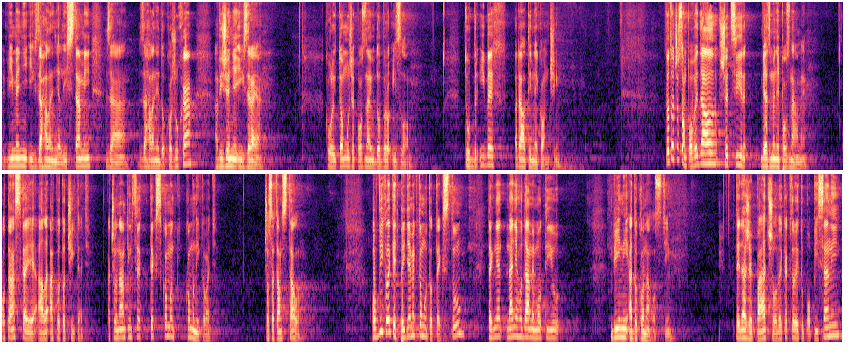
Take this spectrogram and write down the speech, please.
vymení ich zahalenie listami za zahalenie do kožucha a vyženie ich z raja. Kvôli tomu, že poznajú dobro i zlo. Tu príbeh relatívne končí. Toto, čo som povedal, všetci viac menej poznáme. Otázka je ale, ako to čítať. A čo nám tým chce text komunikovať? Čo sa tam stalo? Obvykle, keď prídeme k tomuto textu, tak na neho dáme motív víny a dokonalosti. Teda, že pád človeka, ktorý je tu popísaný,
